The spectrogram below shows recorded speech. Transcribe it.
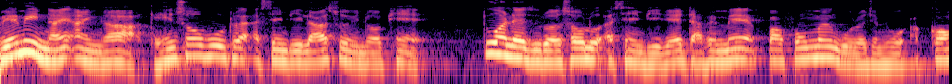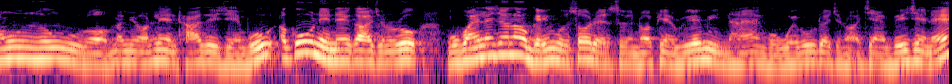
Realme 9i က game ဆော့ဖို့အတွက်အဆင်ပြေလားဆိုရင်တော့ဖြင့် သူကလည်းသူတော့ဆော့လို့အဆင်ပြေတယ်ဒါပေမဲ့ performance ကိုတော့ကျွန်တော်တို့အကောင်းဆုံးကိုတော့မမျှော်လင့်ထားစေချင်ဘူးအခုအနေနဲ့ကကျွန်တော်တို့ mobile legend လောက် game ကိုဆော့တယ်ဆိုရင်တော့ဖြင့် Realme 9i ကိုဝယ်ဖို့အတွက်ကျွန်တော်အကြံပေးခြင်းတယ်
